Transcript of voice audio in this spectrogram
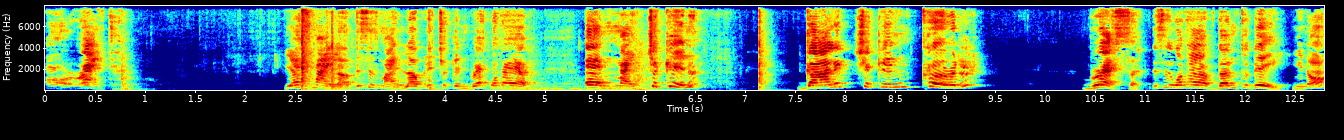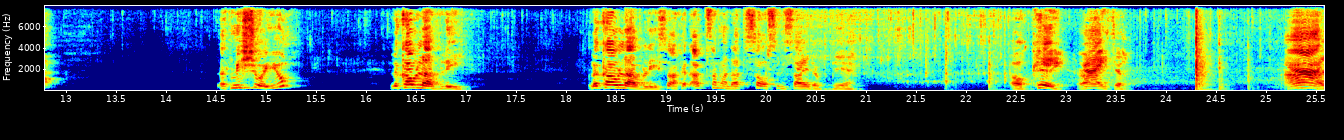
All right. Yes, my love. This is my lovely chicken breast. What I have. Um, my chicken, garlic chicken Kiev breast. This is what I have done today, you know. Let me show you. Look how lovely. Look how lovely. So I can add some of that sauce inside of there. Okay, right. Ah,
